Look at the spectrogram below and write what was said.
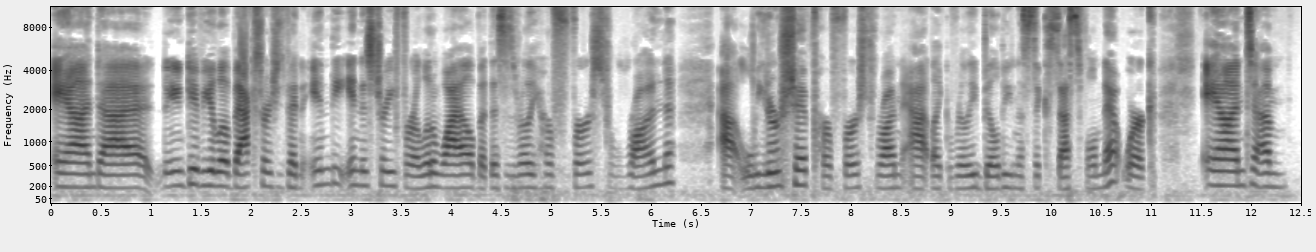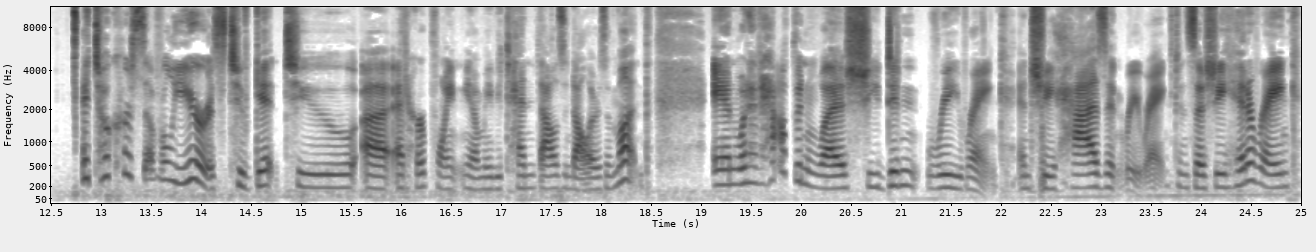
And uh, give you a little backstory, she's been in the industry for a little while, but this is really her first run at leadership, her first run at like really building a successful network. And um, it took her several years to get to, uh, at her point, you know, maybe $10,000 a month. And what had happened was she didn't re rank and she hasn't re ranked. And so she hit a rank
